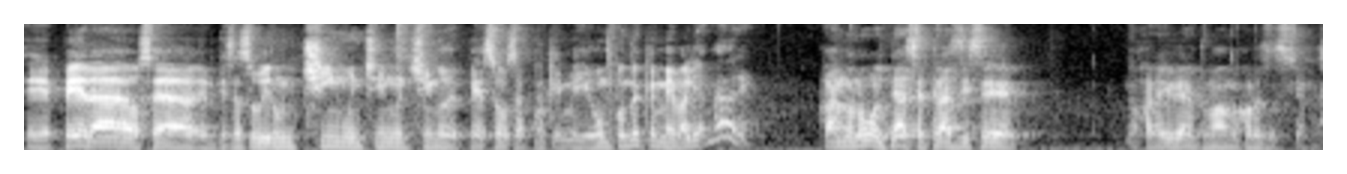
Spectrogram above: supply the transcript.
eh, peda, o sea, empecé a subir un chingo, un chingo, un chingo de peso, o sea, porque me llegó un punto en que me valía madre. Cuando uno voltea hacia atrás dice, ojalá hubiera tomado mejores decisiones.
